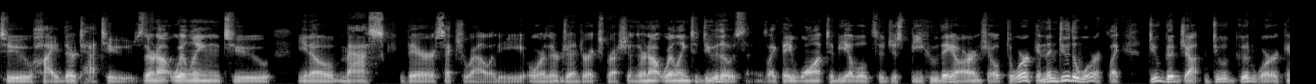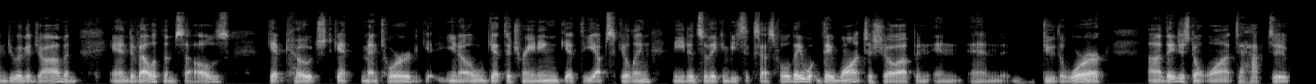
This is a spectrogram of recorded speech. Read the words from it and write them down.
to hide their tattoos. They're not willing to, you know, mask their sexuality or their mm-hmm. gender expression. They're not willing to do those things. Like they want to be able to just be who they are and show up to work and then do the work. Like do good job, do a good work and do a good job and and develop themselves get coached, get mentored, get, you know, get the training, get the upskilling needed so they can be successful. They they want to show up and and and do the work. Uh, they just don't want to have to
